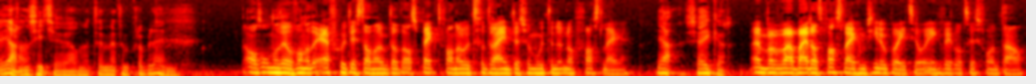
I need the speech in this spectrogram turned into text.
ja, dan zit je wel met, met een probleem als onderdeel van het erfgoed is dan ook dat aspect van oh, het verdwijnt, dus we moeten het nog vastleggen. Ja, zeker. En waar, waarbij dat vastleggen misschien ook wel iets heel ingewikkelds is voor een taal.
